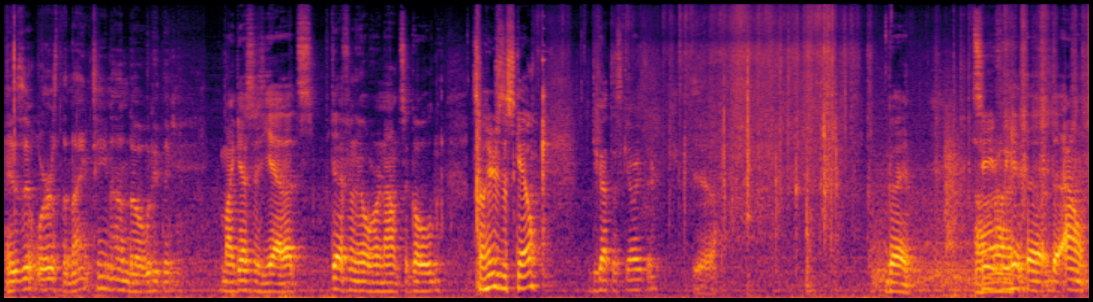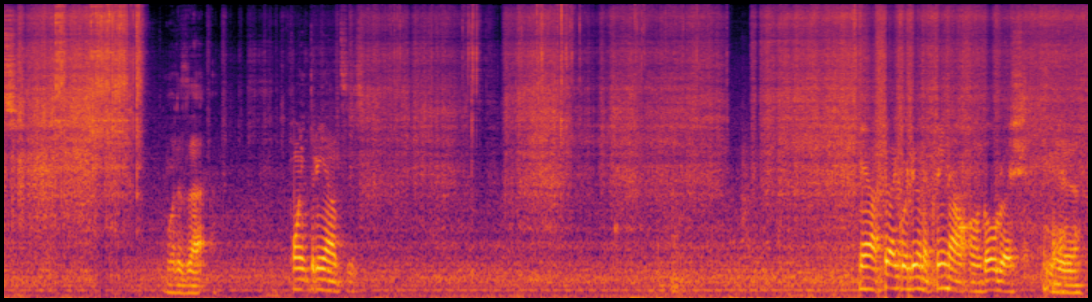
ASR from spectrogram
Is it worth the 19 hundo? What do you think? My guess is yeah, that's definitely over an ounce of gold. So here's the scale. You got the scale right there? Yeah. Go ahead. See if we hit the, the ounce. What is that? 0.3 ounces. Man, I feel like we're doing a clean out on Gold Rush. Yeah.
